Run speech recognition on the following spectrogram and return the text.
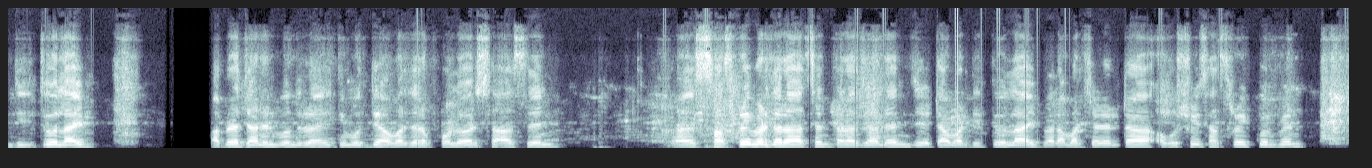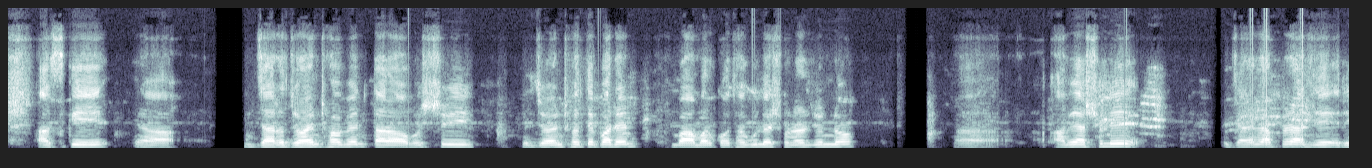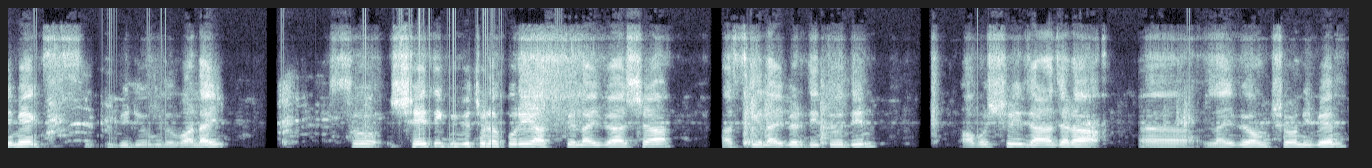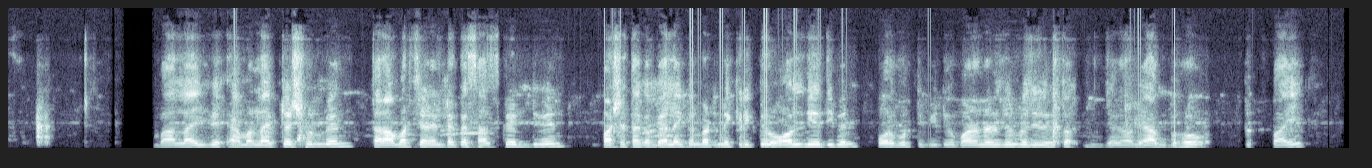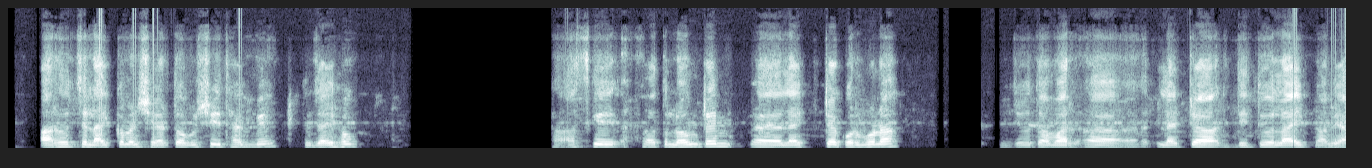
দ্বিতীয় লাইভ। আপনারা জানেন বন্ধুরা, ইতিমধ্যে আমার যারা ফলোয়ার্স আছেন সাবস্ক্রাইবার যারা আছেন, তারা জানেন যে এটা আমার দ্বিতীয় লাইভ আর আমার চ্যানেলটা অবশ্যই সাবস্ক্রাইব করবেন। আজকে যারা জয়েন্ট হবেন, তারা অবশ্যই জয়েন্ট হতে পারেন বা আমার কথাগুলো শোনার জন্য। আমি আসলে জানেন আপনারা যে রিমেক্স ভিডিওগুলো বানাই সো সেই দিক বিবেচনা করে আজকে লাইভে আসা, আজকে লাইভের দ্বিতীয় দিন, অবশ্যই যারা যারা লাইভে অংশ নেবেন বা লাইভে আমার লাইভটা শুনবেন, তারা আমার চ্যানেলটাকে সাবস্ক্রাইব দিবেন, পাশে থাকা বেল আইকন বাটনে ক্লিক করে অল দিয়ে দিবেন, পরবর্তী ভিডিও বানানোর জন্য যেহেতু, যেন আমি আগ্রহ পাই আর হচ্ছে লাইক কমেন্ট শেয়ার তো অবশ্যই থাকবে। তো যাই হোক, আজকে অত লং টাইম লাইভটা করব না। যেহেতু আমার লাইভটা দ্বিতীয় লাইভ আমি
